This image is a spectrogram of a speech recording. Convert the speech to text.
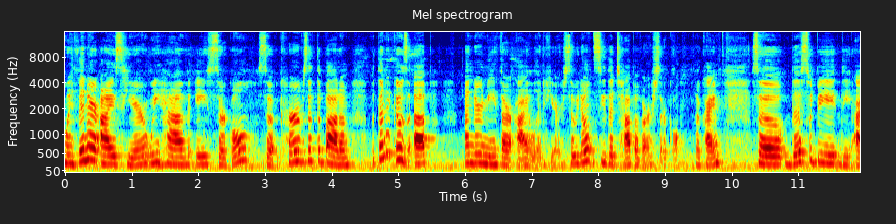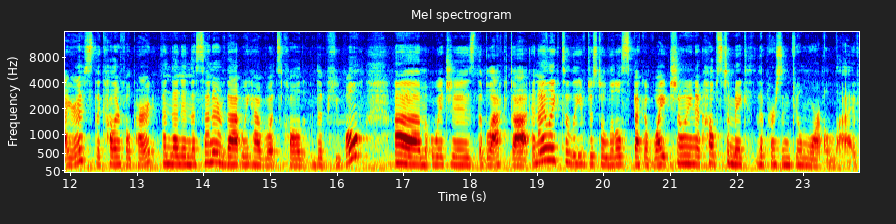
Within our eyes here, we have a circle, so it curves at the bottom, but then it goes up underneath our eyelid here. So we don't see the top of our circle, okay? So this would be the iris, the colorful part, and then in the center of that we have what's called the pupil, um, which is the black dot. And I like to leave just a little speck of white showing. It helps to make the person feel more alive.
